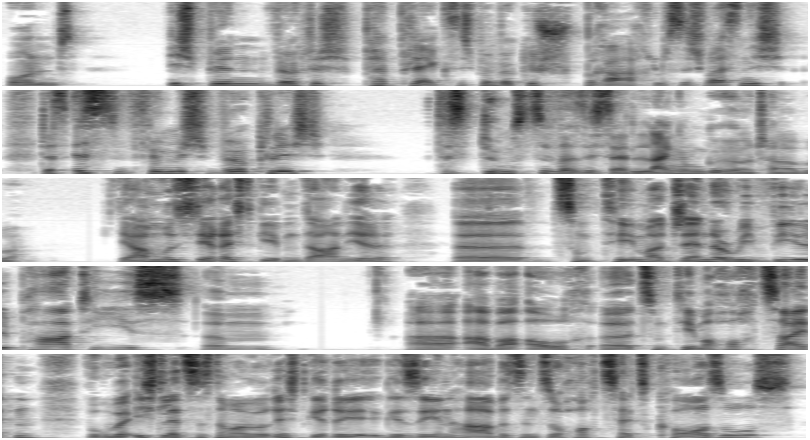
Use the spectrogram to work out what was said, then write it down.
und ich bin wirklich perplex, ich bin wirklich sprachlos. Ich weiß nicht, das ist für mich wirklich das Dümmste, was ich seit langem gehört habe. Ja, muss ich dir recht geben, Daniel. Äh, zum Thema Gender Reveal Partys, ähm, äh, aber auch äh, zum Thema Hochzeiten, worüber ich letztens nochmal einen Bericht gesehen habe, sind so Hochzeitskorsos,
